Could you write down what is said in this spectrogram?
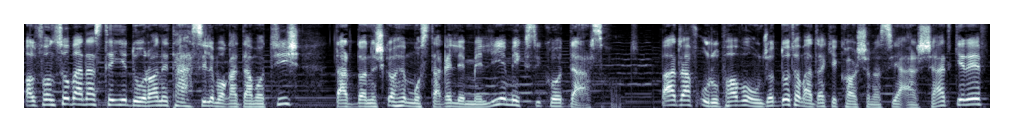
آلفونسو بعد از طی دوران تحصیل مقدماتیش در دانشگاه مستقل ملی مکزیکو درس خوند. بعد رفت اروپا و اونجا دو تا مدرک کارشناسی ارشد گرفت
